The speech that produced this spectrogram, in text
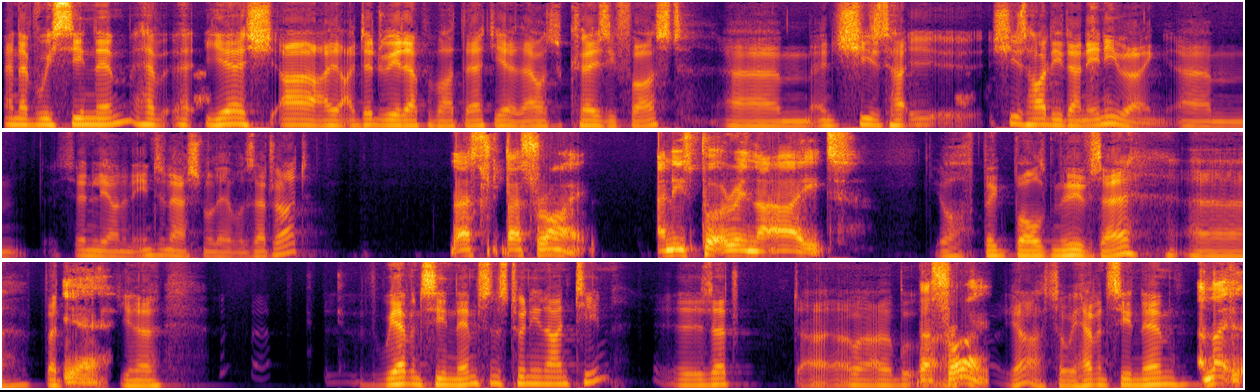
And have we seen them? Have uh, yeah, sh- uh, I, I did read up about that. Yeah, that was crazy fast. Um, and she's ha- she's hardly done any rowing. Um, certainly on an international level. Is that right? That's that's right, and he's put her in that eight. Your big bold moves, eh? Uh, but Yeah. you know, we haven't seen them since 2019. Is that? Uh, uh, That's right. Yeah, so we haven't seen them. and they,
